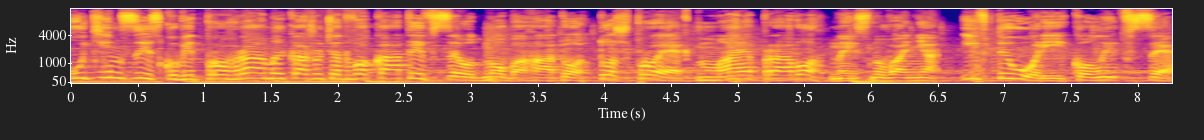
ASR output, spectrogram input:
Утім, зиску від програми кажуть адвокати все одно багато. Тож проект має право на існування. І в теорії, коли все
